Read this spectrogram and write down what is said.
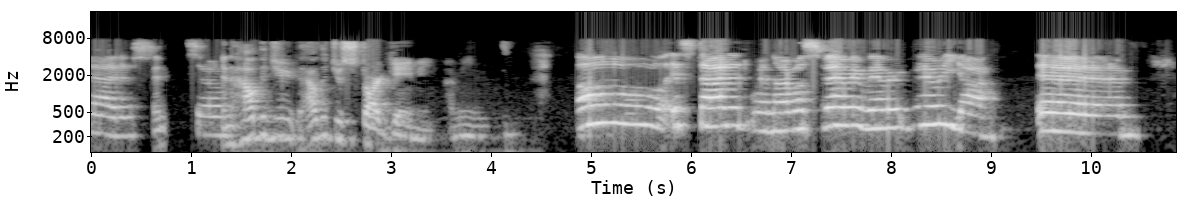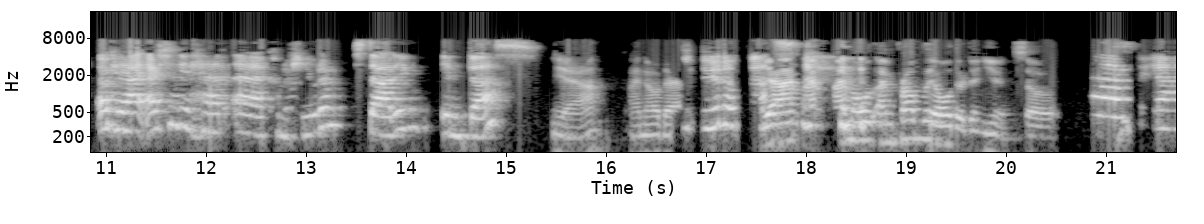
yeah, it is. And- so. And how did you how did you start gaming? I mean, Oh, it started when I was very, very, very young. Um, okay, I actually had a computer starting in DOS. yeah, I know that. Do you know DOS? Yeah, I'm I'm, I'm old. I'm probably older than you. So yeah,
